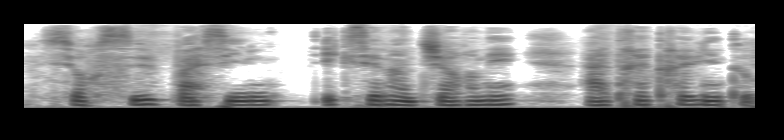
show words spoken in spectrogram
sur ce, passez une excellente journée. À très très bientôt.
